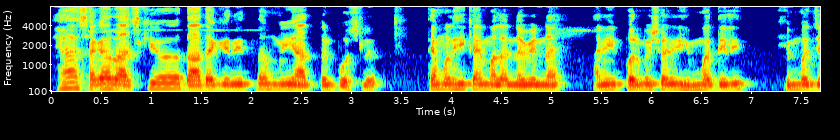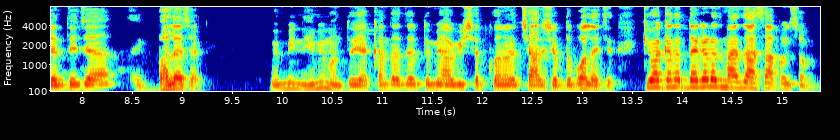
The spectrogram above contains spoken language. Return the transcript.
ह्या सगळ्या राजकीय दादागिरीतनं मी आजपर्यंत पोचलो त्यामुळे ही काय मला नवीन नाही आणि परमेश्वराने हिंमत दिली हिंमत जनतेच्या भल्यासाठी. मग मी नेहमी म्हणतो एखादा जर तुम्ही आयुष्यात कोणाला चार शब्द बोलायचे किंवा एखादा दगडच माझा असं आपण समजू.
